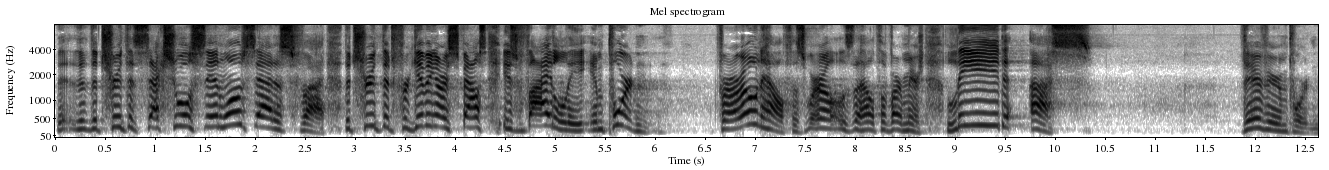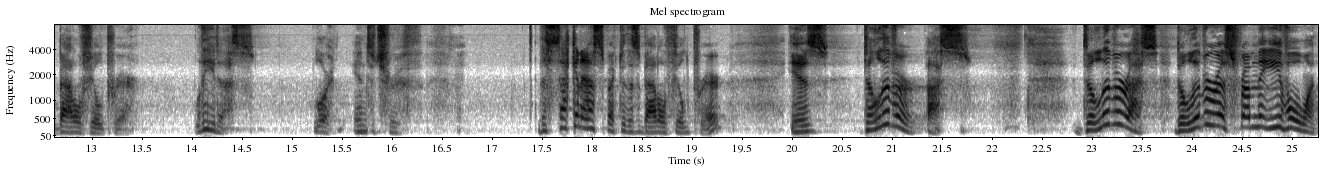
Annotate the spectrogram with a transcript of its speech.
The, the, the, truth that sexual sin won't satisfy, the truth that forgiving our spouse is vitally important for our own health as well as the health of our marriage. Lead us. Very, very important battlefield prayer. Lead us, Lord, into truth. The second aspect of this battlefield prayer is deliver us. Deliver us, deliver us from the evil one.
